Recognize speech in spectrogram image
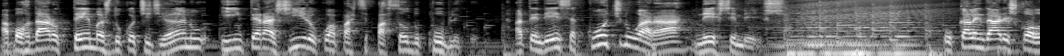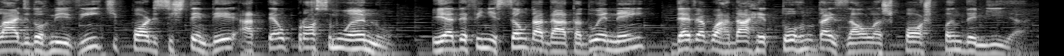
abordaram temas do cotidiano e interagiram com a participação do público. A tendência continuará neste mês. O calendário escolar de 2020 pode se estender até o próximo ano e a definição da data do Enem deve aguardar retorno das aulas pós-pandemia.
